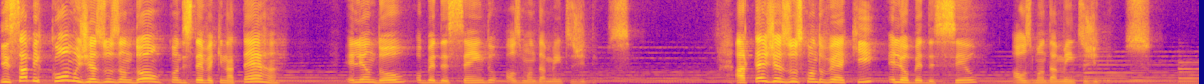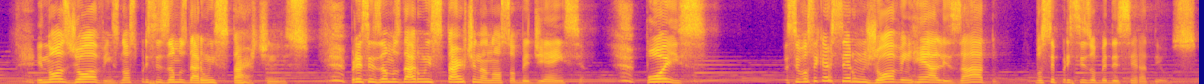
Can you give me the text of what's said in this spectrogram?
E sabe como Jesus andou quando esteve aqui na terra? Ele andou obedecendo aos mandamentos de Deus. Até Jesus, quando veio aqui, ele obedeceu aos mandamentos de Deus. E nós jovens, nós precisamos dar um start nisso. Precisamos dar um start na nossa obediência. Pois, se você quer ser um jovem realizado, você precisa obedecer a Deus.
